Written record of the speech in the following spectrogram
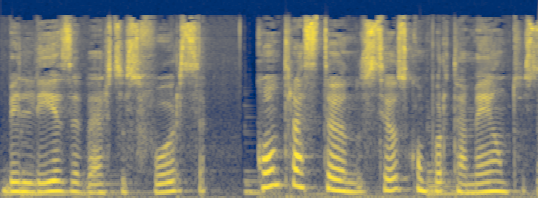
beleza versus força, contrastando seus comportamentos,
